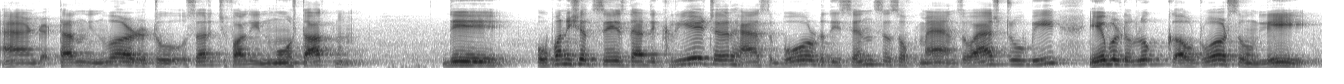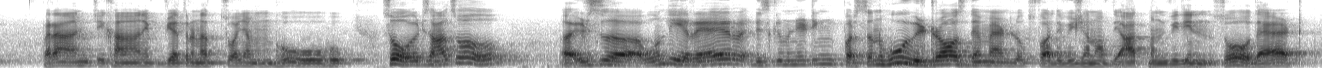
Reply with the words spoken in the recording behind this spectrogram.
and turn inward to search for the inmost Atman. The Upanishad says that the Creator has bored the senses of man so as to be able to look outwards only. Paranchikhani vyatranat swayam So it's also uh, it's uh, only a rare discriminating person who withdraws them and looks for the vision of the Atman within so that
